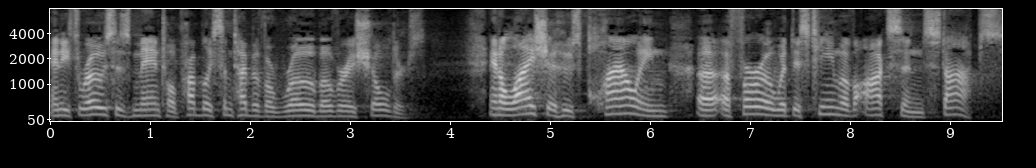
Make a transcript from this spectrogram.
And he throws his mantle, probably some type of a robe, over his shoulders. And Elisha, who's plowing a, a furrow with this team of oxen, stops.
